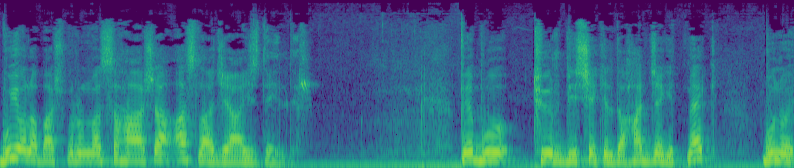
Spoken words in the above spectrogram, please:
Bu yola başvurulması haşa asla caiz değildir. Ve bu tür bir şekilde hacca gitmek bunu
